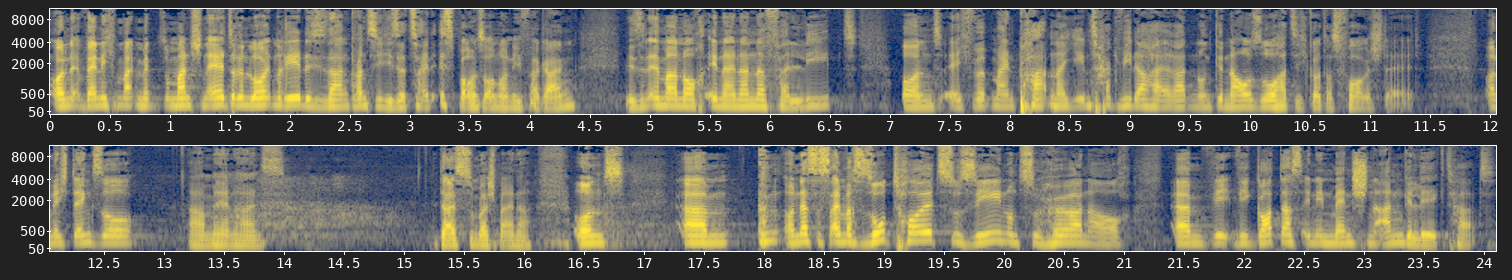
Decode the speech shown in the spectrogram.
und wenn ich mit so manchen älteren Leuten rede, sie sagen, Konzi, diese Zeit ist bei uns auch noch nie vergangen. Wir sind immer noch ineinander verliebt und ich würde meinen Partner jeden Tag wieder heiraten und genau so hat sich Gott das vorgestellt. Und ich denke so, Amen, Heinz. Da ist zum Beispiel einer. Und, und das ist einfach so toll zu sehen und zu hören auch, ähm, wie, Gott das in den Menschen angelegt hat.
